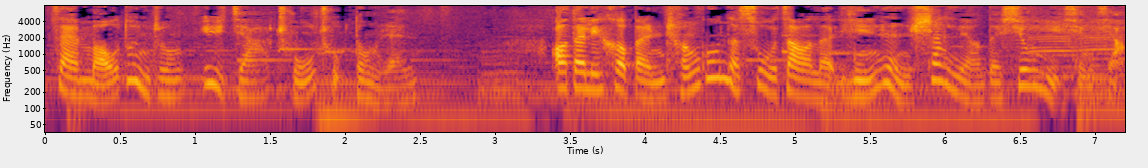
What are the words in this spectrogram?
在矛盾中愈加楚楚动人。奥黛丽·赫本成功的塑造了隐忍善良的修女形象，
